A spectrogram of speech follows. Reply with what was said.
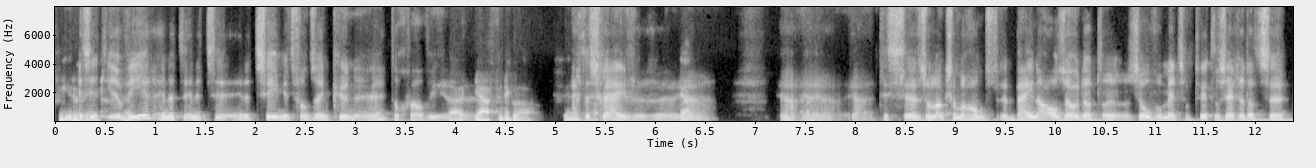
44 hij zit hier weer in het, in het, in het zenit van zijn kunnen, hè? toch wel weer. Ja, ja vind ik wel. Vind echt een schrijver, uh, ja. Ja, ja, ja, ja, het is uh, zo langzamerhand bijna al zo dat er zoveel mensen op Twitter zeggen dat ze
